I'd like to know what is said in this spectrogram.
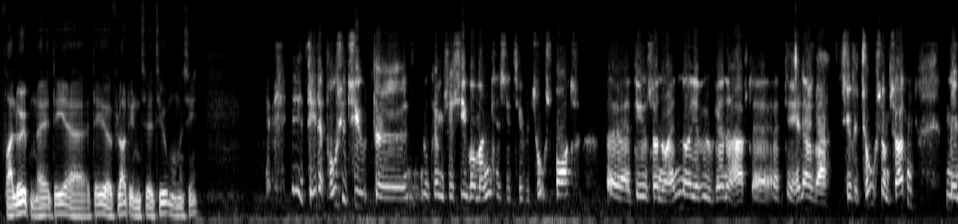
fra løben af. Det er, det er et flot initiativ, må man sige. Det er da positivt. Øh, nu kan man så sige, hvor mange kan se TV2 Sport. Øh, det er jo så noget andet. Jeg ville jo gerne have haft, at det heller var TV2 som sådan. Men,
